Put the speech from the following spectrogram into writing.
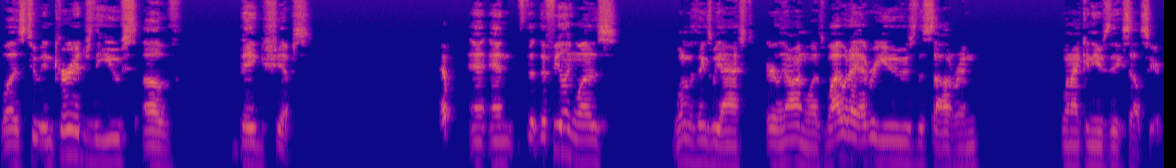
was to encourage the use of big ships. Yep. And, and the, the feeling was one of the things we asked early on was why would I ever use the Sovereign when I can use the Excelsior?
